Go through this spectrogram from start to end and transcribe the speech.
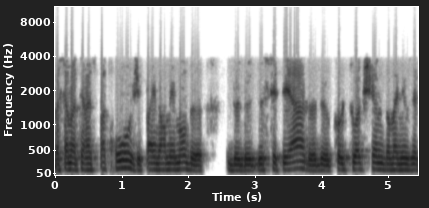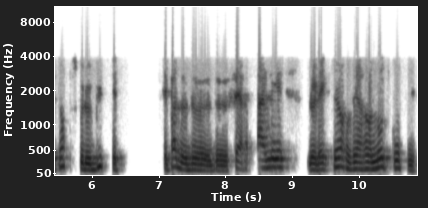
bah, ça m'intéresse pas trop. J'ai pas énormément de de, de, de CTA, de, call to action dans ma newsletter, parce que le but c'est c'est pas de, de, faire aller le lecteur vers un autre contenu.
